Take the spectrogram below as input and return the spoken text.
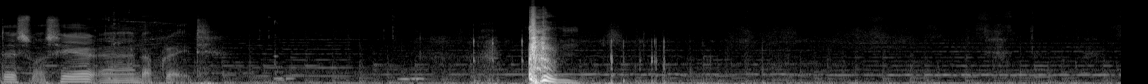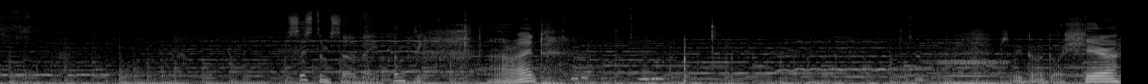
this was here and upgrade. System survey complete. All right. So we're gonna go here.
